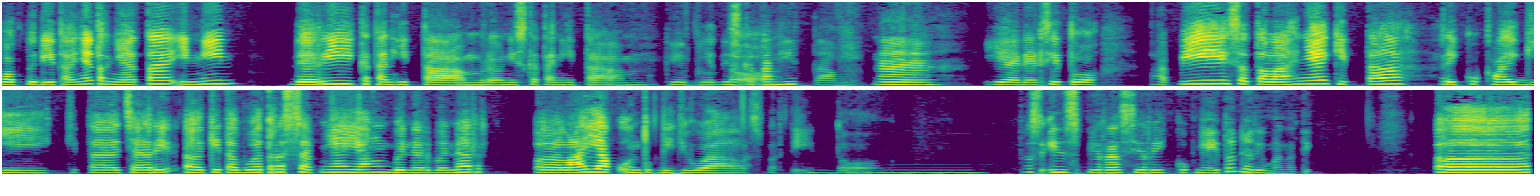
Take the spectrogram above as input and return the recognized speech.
waktu ditanya ternyata ini dari ketan hitam, brownies ketan hitam. Oke, brownies Gitu. ketan hitam. Nah, iya dari situ. Tapi setelahnya kita recook lagi. Kita cari eh, kita buat resepnya yang benar-benar eh, layak untuk dijual seperti itu. Hmm. Terus inspirasi recooknya itu dari mana, Tik? eh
